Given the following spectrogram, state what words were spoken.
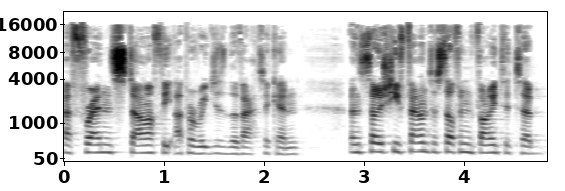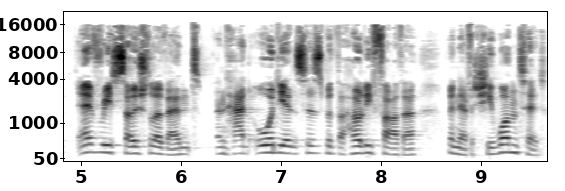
Her friends staffed the upper reaches of the Vatican, and so she found herself invited to every social event and had audiences with the Holy Father whenever she wanted.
